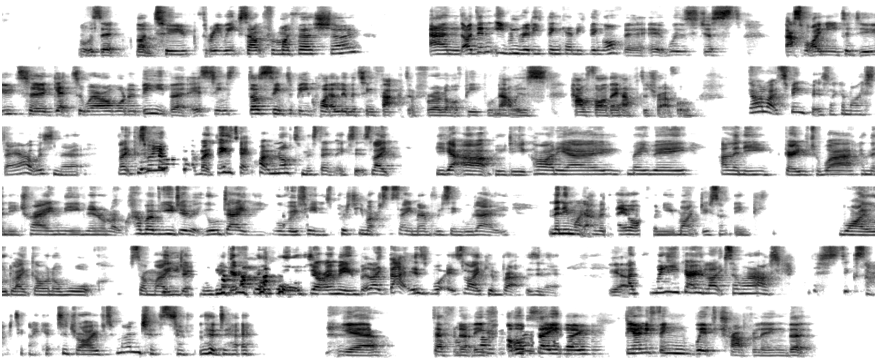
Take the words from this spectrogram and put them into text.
what was it, like two, three weeks out from my first show. And I didn't even really think anything of it. It was just that's what I need to do to get to where I want to be. But it seems does seem to be quite a limiting factor for a lot of people now is how far they have to travel. Yeah, I like to think of it as like a nice day out, isn't it? Like because when you're like things get quite monotonous, don't they? Because it's like you get up, you do your cardio, maybe, and then you go to work and then you train in the evening or like however you do it. Your day, your routine is pretty much the same every single day. And then you might yeah. have a day off and you might do something wild, like go on a walk somewhere you don't normally go for a walk. Do you know what I mean? But like that is what it's like in prep, isn't it? Yeah. And when you go like somewhere else, go, oh, this is exciting. I get to drive to Manchester for the day. Yeah, definitely. Oh, I will say though, the only thing with traveling that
